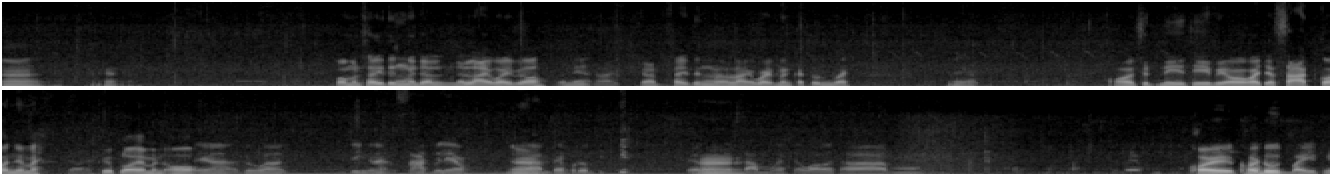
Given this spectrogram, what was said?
อ่านะฮะพอมันไส้ตึงมันจะละลายไวพี่อ้อตัวเนี้ยใช่ครับไส้ตึงละลายไวมันกระตุ้นไวนะครับอ๋อจุดนี้ทีพี่อ้อก็จะซัดก้อนใช่ไหมใช่คือปล่อยให้มันออกเนี่ยคือว่าจริงๆนะสตาร์ทไปแล้วอ่าตามแต่เริ่มติ๊ดๆแต่อ่าว่าดำไงแต่ว่าเออถ้าคอยคอยดูใบเพล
